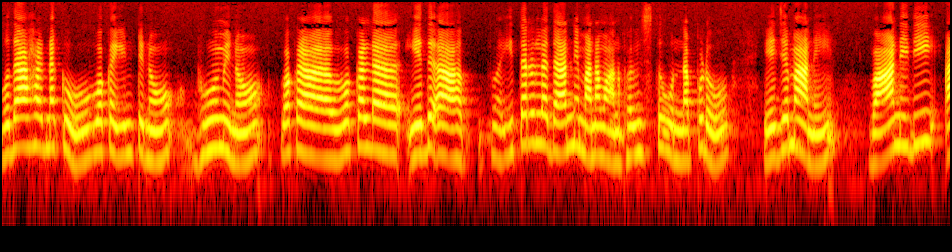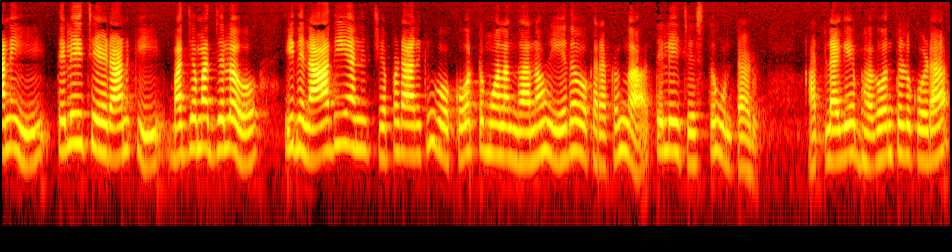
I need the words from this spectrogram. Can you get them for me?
ఉదాహరణకు ఒక ఇంటినో భూమినో ఒక ఒకళ్ళ ఎదు ఇతరుల దాన్ని మనం అనుభవిస్తూ ఉన్నప్పుడు యజమాని వానిది అని తెలియచేయడానికి మధ్య మధ్యలో ఇది నాది అని చెప్పడానికి ఓ కోర్టు మూలంగానో ఏదో ఒక రకంగా తెలియచేస్తూ ఉంటాడు. అట్లాగే భగవంతుడు కూడా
